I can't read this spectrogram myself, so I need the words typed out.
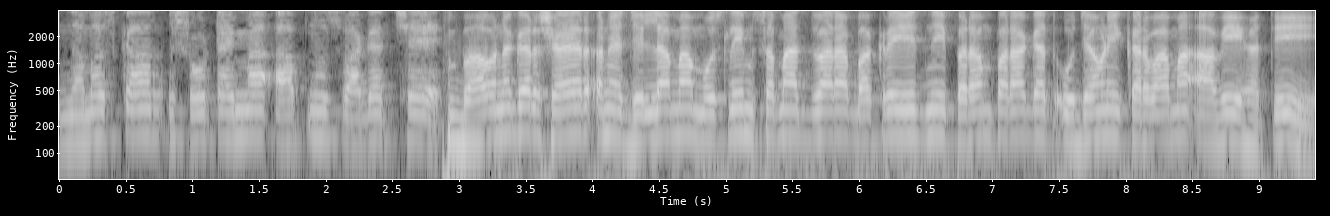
નમસ્કાર શો ટાઈમમાં આપનું સ્વાગત છે. ભાવનગર શહેર અને જિલ્લામાં મુસ્લિમ સમાજ દ્વારા બકરી ઈદની પરંપરાગત ઉજવણી કરવામાં આવી હતી.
